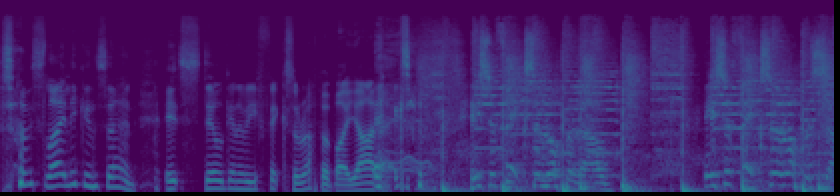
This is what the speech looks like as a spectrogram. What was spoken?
so I'm slightly concerned. It's still going to be Fixer Upper by Yard Act. It's a fixer upper though. It's a fixer upper so.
